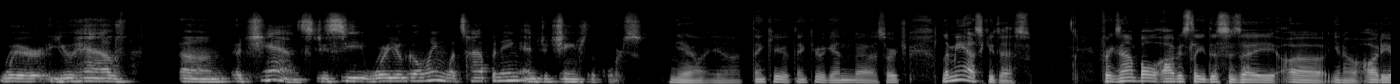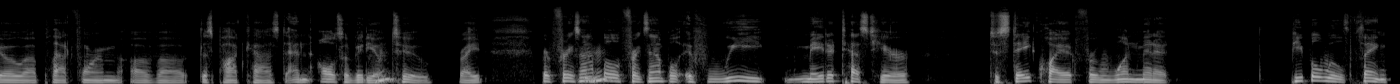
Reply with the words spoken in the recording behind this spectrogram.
where you have um, a chance to see where you're going, what's happening, and to change the course. Yeah, yeah. Thank you. Thank you again, uh, Serge. Let me ask you this. For example, obviously this is a uh, you know audio uh, platform of uh, this podcast and also video too, right? But for example, for example, if we made a test here to stay quiet for one minute, people will think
